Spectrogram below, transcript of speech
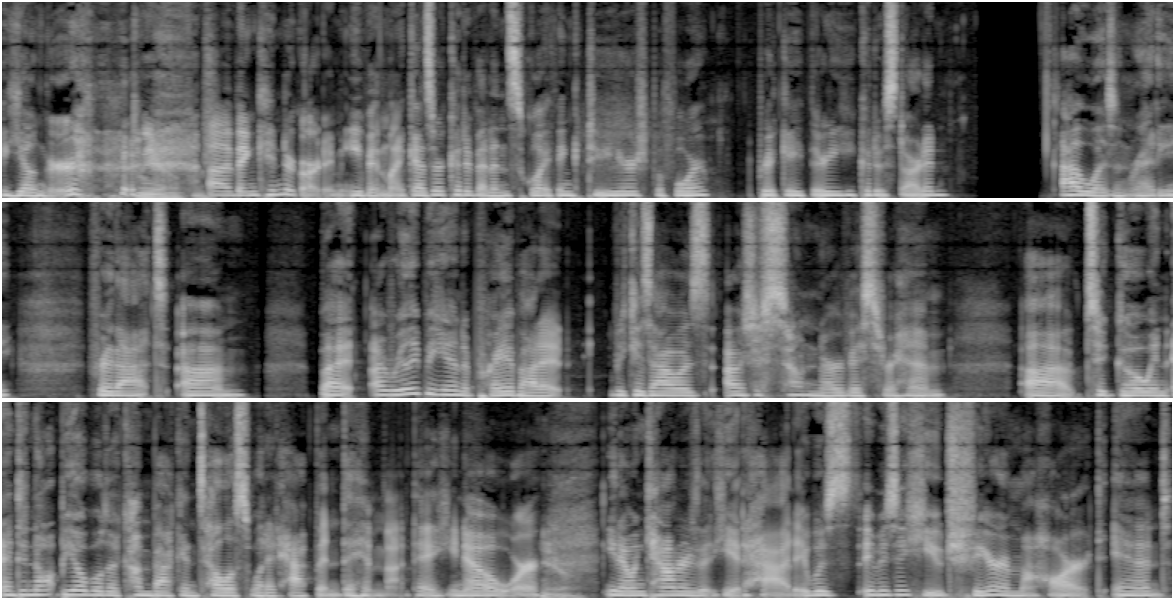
younger yeah, sure. uh, than kindergarten, even. Like Ezra could have been in school, I think, two years before pre K three. He could have started. I wasn't ready for that, um, but I really began to pray about it because I was I was just so nervous for him uh, to go and and to not be able to come back and tell us what had happened to him that day, you know, or yeah. you know encounters that he had had it was it was a huge fear in my heart and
